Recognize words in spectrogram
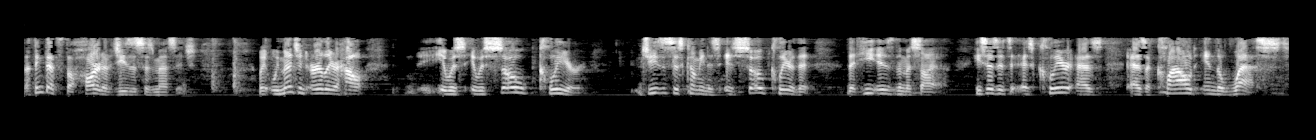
I think that's the heart of Jesus' message. We, we mentioned earlier how it was, it was so clear. Jesus' coming is, is so clear that, that he is the Messiah. He says it's as clear as, as a cloud in the west,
